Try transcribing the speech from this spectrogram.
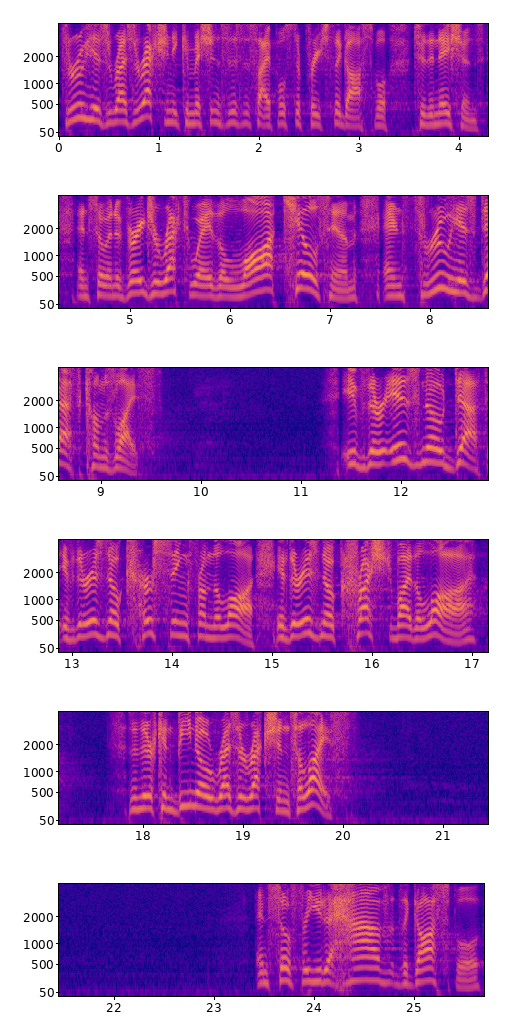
Through his resurrection, he commissions his disciples to preach the gospel to the nations. And so, in a very direct way, the law kills him, and through his death comes life. If there is no death, if there is no cursing from the law, if there is no crushed by the law, then there can be no resurrection to life. And so, for you to have the gospel,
